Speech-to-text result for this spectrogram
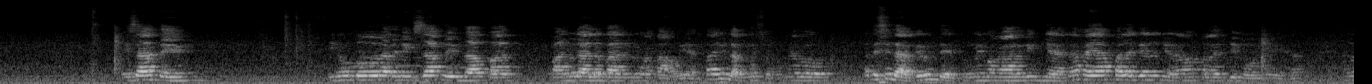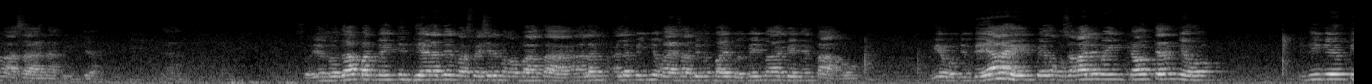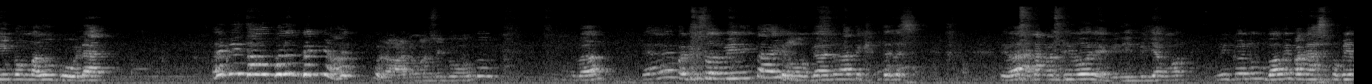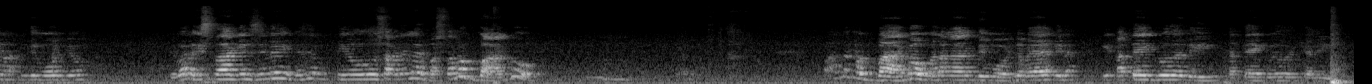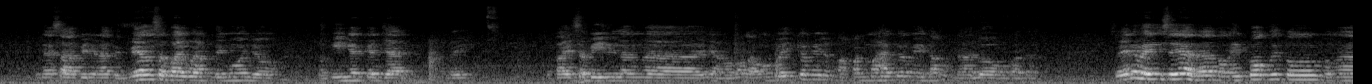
Eh sa atin, tinuturo natin exactly dapat paano lalabanan ng mga tao yan. Tayo lang gusto. Pero, at sila, ganoon din. Kung may mga karinig niya, na kaya pala gano'n yun, na pala demonyo yun. Ha? Ano asahan natin dyan? So yun, so dapat maintindihan natin, mga especially mga bata, alam, alamin nyo, kaya sabi ng Bible, may mga ganyan tao. Okay, huwag nyo gayahin, pero kung sakali may encounter nyo, hindi kayo tipong magugulat. Ay, may tao palang ganyan. Wala naman siguro. Diba? Kaya mag-soul winning tayo. Gano'n natin kadalas. Diba? Anak ng demonyo. Binibigyan mo. May ganun ba? May pag-asa pa ba yung anak ng demonyo? Diba? Nag-struggle sila eh. Kasi tinuro sa kanila, basta magbago. Paano magbago ang anak ng demonyo? Kaya kina- categorically, categorically, sinasabi na natin, meron sa Bible ang demonyo, mag-ingat ka dyan. Okay? So, kahit sabihin nilang, uh, yan, mga mabait kami, mapagmahal kami, naku, naloko ka na. So anyway, isa yan, ha? mga hipokrito, mga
